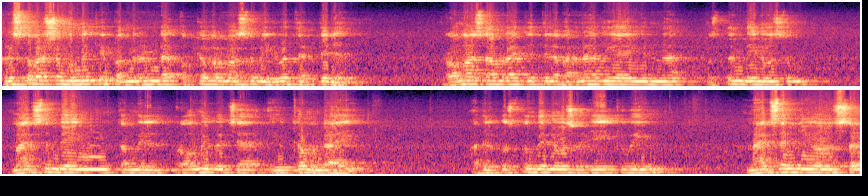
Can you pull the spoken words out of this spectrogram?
ക്രിസ്തുവർഷം മുന്നൂറ്റി പന്ത്രണ്ട് ഒക്ടോബർ മാസം ഇരുപത്തെട്ടിന് റോമ സാമ്രാജ്യത്തിലെ ഭരണാധികാരിയായിരുന്ന കുസ്തന്തീനോസും മാക്സിന്റെയും തമ്മിൽ റോമിൽ വെച്ച് യുദ്ധമുണ്ടായി. അതിൽ കുസ്തന്തീനോസ് വിജയിക്കുകയും മാക്സൻഡിയോസ്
